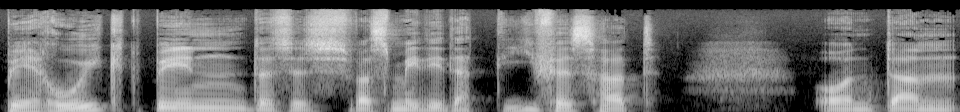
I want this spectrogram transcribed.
beruhigt bin, dass es was Meditatives hat. Und dann,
